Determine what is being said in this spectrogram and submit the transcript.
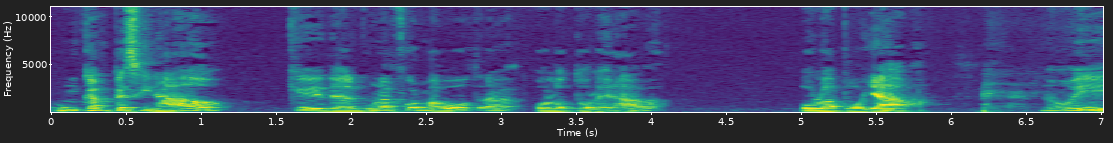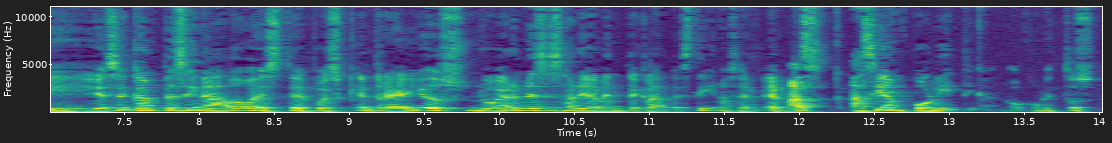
un campesinado que de alguna forma u otra o lo toleraba o lo apoyaba. ¿no? Y ese campesinado, este, pues entre ellos no eran necesariamente clandestinos, es hacían política ¿no? con estos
